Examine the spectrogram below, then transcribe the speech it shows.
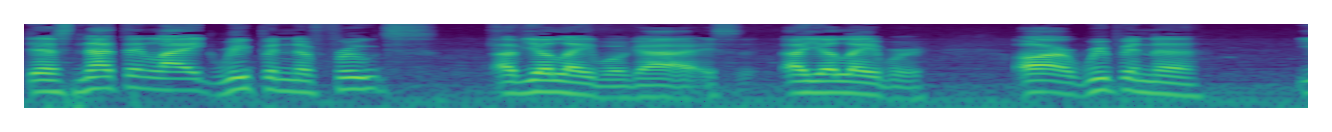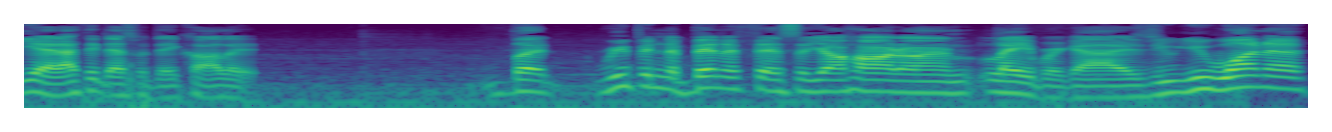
There's nothing like reaping the fruits of your labor, guys, of your labor, or reaping the, yeah, I think that's what they call it. But reaping the benefits of your hard-earned labor, guys. You you wanna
